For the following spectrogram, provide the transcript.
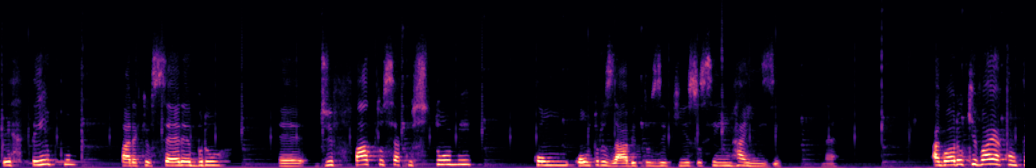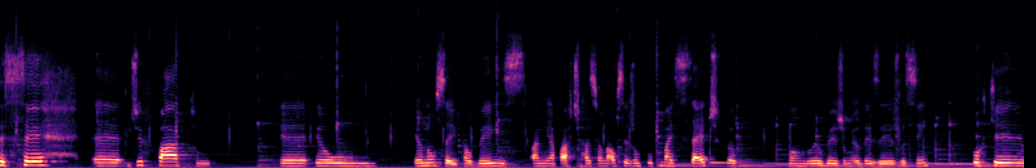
ter tempo para que o cérebro, é, de fato, se acostume com outros hábitos e que isso se enraize, né? Agora, o que vai acontecer, é, de fato, é, eu eu não sei, talvez a minha parte racional seja um pouco mais cética quando eu vejo o meu desejo assim, porque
